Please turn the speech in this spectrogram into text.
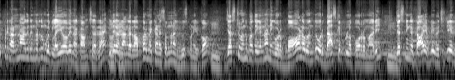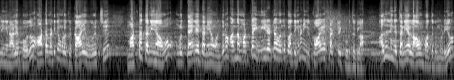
எப்படி ரன் ஆகுதுங்கிறது உங்களுக்கு லைவாவே நான் காமிச்சிடுறேன் இதுல நாங்க ரப்பர் மெக்கானிசம் தான் நாங்க யூஸ் பண்ணிருக்கோம் ஜஸ்ட் வந்து பாத்தீங்கன்னா நீங்க ஒரு பாலை வந்து ஒரு பேஸ்கெட் குள்ள போடுற மாதிரி ஜஸ்ட் நீங்க காய் அப்படியே வச்சுட்டே இருந்தீங்கனாலே போதும். ஆட்டோமேட்டிக்கா உங்களுக்கு காயை உரிச்சு மட்டை தனியாகவும் உங்களுக்கு தேங்காய் தனியாக வந்துடும் அந்த மட்டை இமீடியட்டாக வந்து பார்த்தீங்கன்னா நீங்கள் காயர் ஃபேக்ட்ரி கொடுத்துக்கலாம். அதில் நீங்கள் தனியாக லாபம் பார்த்துக்க முடியும்.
